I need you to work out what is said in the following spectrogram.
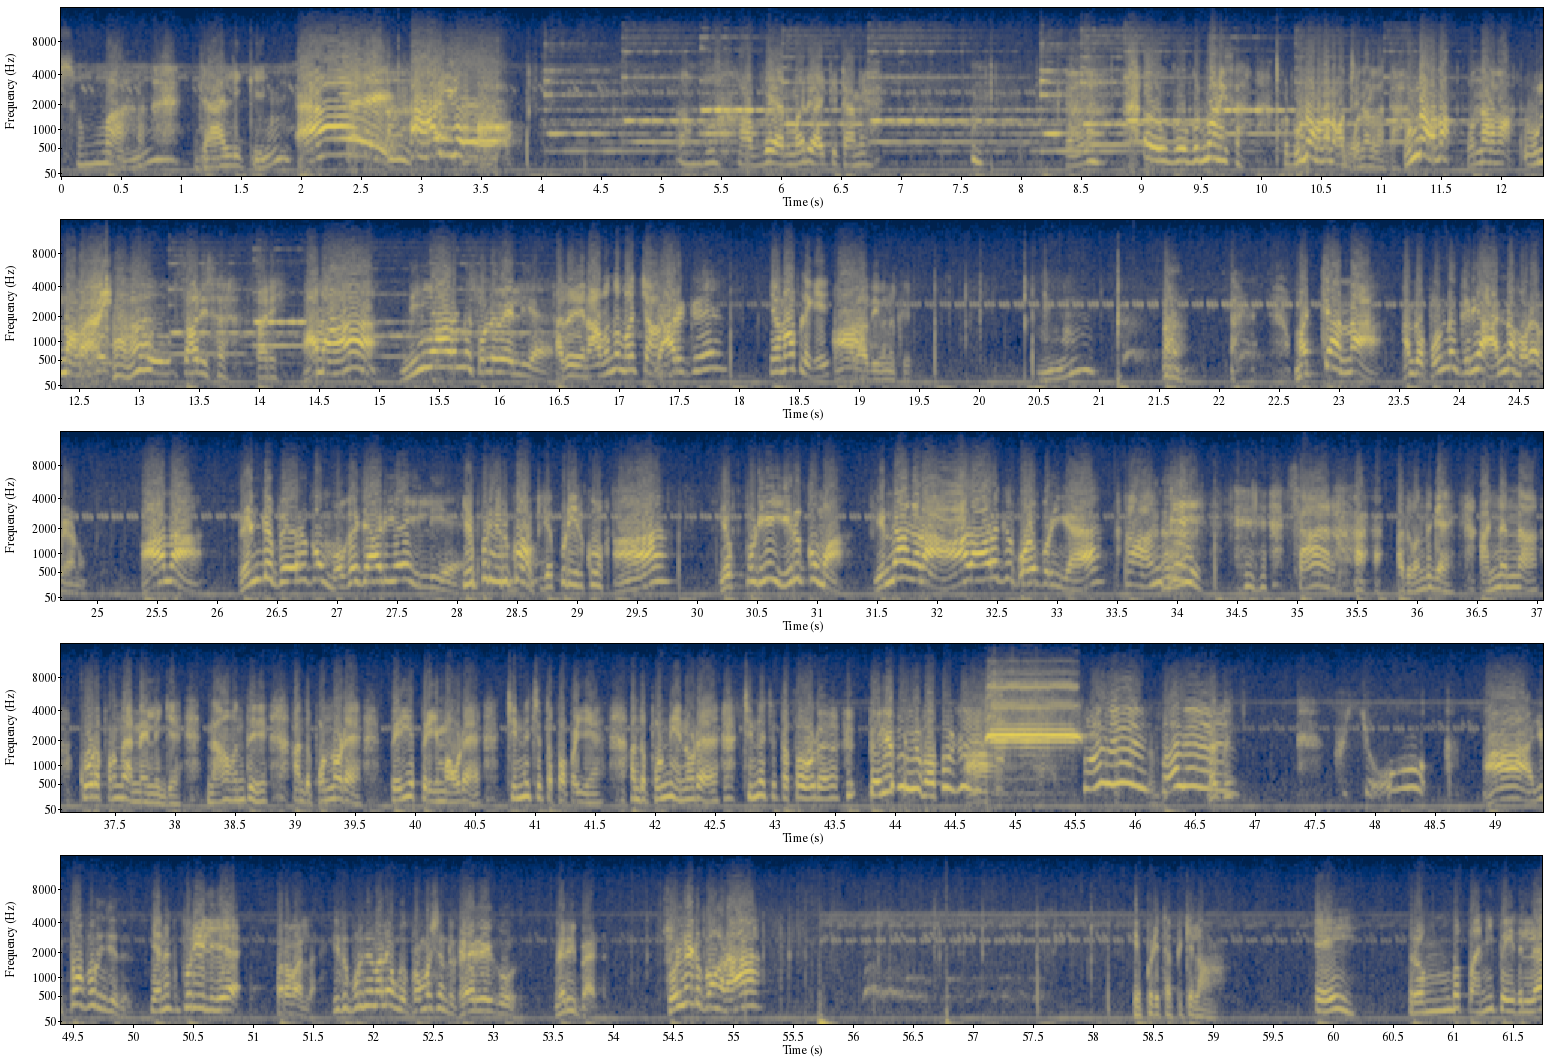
சும்மா. ஜாலிக்கு. ஏய், ஐயோ. அம்மா, ஔவையார் மாதிரி ஆக்கிட்டானே. Good morning sir. Sorry sir sorry ஆமா நீ யாருன்னு சொல்லவே இல்லையே. அது நான் வந்து மச்சான். யாருக்கு? என் மாப்பிளைக்கு. அதாவது இவனுக்கு. மச்சான்னா அந்த பொண்ணுக்கு நீ அண்ணன் முறை வேணும். ஆனா ரெண்டு பேருக்கும் முகஜாடியே இல்லையே. எப்படி இருக்கும்? எப்படி இருக்கும்? எப்படி இருக்குமா? என்னங்கடா ஆளாளுக்கு குழப்புறீங்க? அங்கிள். சார் அது வந்துங்க. அண்ணன்னா கூட பிறந்த அண்ணன் இல்லைங்க. நான் வந்து அந்த பொண்ணோட பெரிய பெரியம்மாவோட சின்ன சித்தப்பா பையன். அந்த பொண்ணு என்னோட சின்ன சித்தப்பாவோட பெரிய பெரியம்மா பொண்ணு. ஐயோ. ஆ இப்ப புரிஞ்சுது. எனக்கு புரியலையே. பரவாயில்ல. இது புரிஞ்சனாலே உங்க ப்ரொமோஷன் இருக்கு. வெரி குட் வெரி பேட் சொல்லிட்டு போங்கடா. எப்படி தப்பிக்கலாம்? ஏய் ரொம்ப பனி பெய்யுதுல்ல?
